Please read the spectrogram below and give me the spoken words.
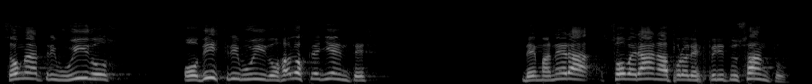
Son atribuidos o distribuidos a los creyentes de manera soberana por el Espíritu Santo.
